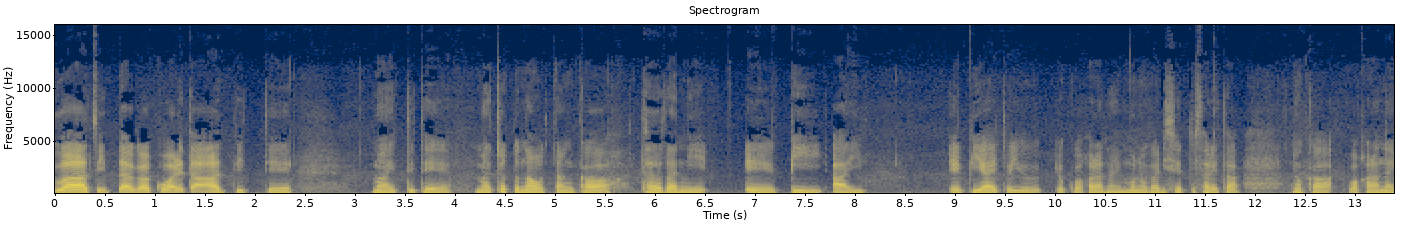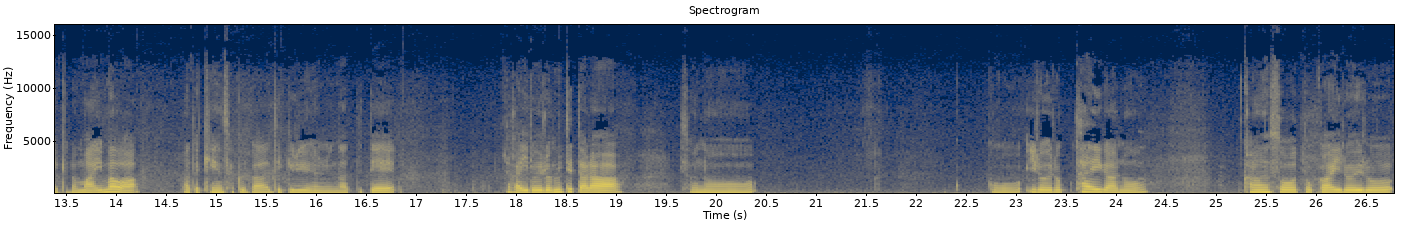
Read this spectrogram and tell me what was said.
うわーツイッターが壊れたって言って、まあ言ってて、まあちょっと治ったんか、ただ単に API、API というよくわからないものがリセットされたのかわからないけど、まあ今はまた検索ができるようになってて、なんかいろいろ見てたら、その、こう、いろいろ大河の感想とかいろいろ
